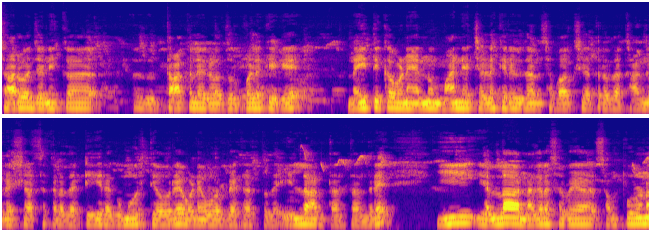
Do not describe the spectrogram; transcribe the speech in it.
ಸಾರ್ವಜನಿಕ ದಾಖಲೆಗಳ ದುರ್ಬಳಕೆಗೆ ನೈತಿಕ ಹೊಣೆಯನ್ನು ಮಾನ್ಯ ಚಳ್ಳಕೆರೆ ವಿಧಾನಸಭಾ ಕ್ಷೇತ್ರದ ಕಾಂಗ್ರೆಸ್ ಶಾಸಕರಾದ ಟಿ ರಘುಮೂರ್ತಿ ಅವರೇ ಹೊಣೆ ಹೊರಬೇಕಾಗ್ತದೆ. ಇಲ್ಲ ಅಂತಂತಂದರೆ ಈ ಎಲ್ಲ ನಗರಸಭೆಯ ಸಂಪೂರ್ಣ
